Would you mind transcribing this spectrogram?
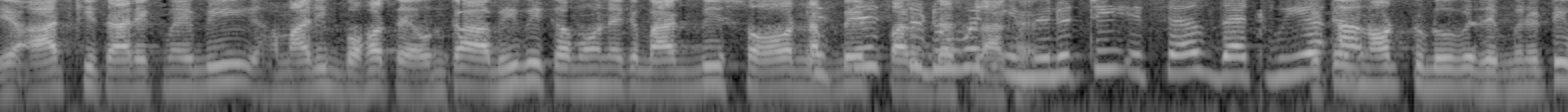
ये आज की तारीख में भी हमारी बहुत है उनका अभी भी कम होने के बाद भी 100 Is this पर to do 10 with लाख है immunity itself that we are? It is not to do with immunity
